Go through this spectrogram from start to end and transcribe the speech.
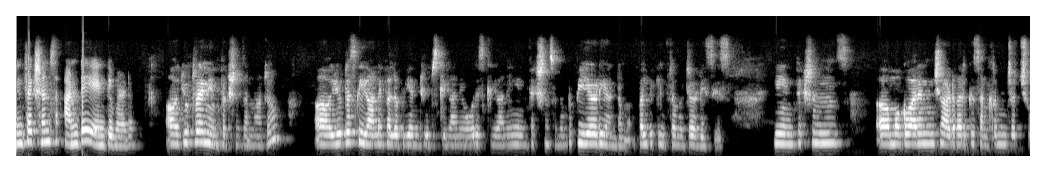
ఇన్ఫెక్షన్స్ అంటే ఏంటి మేడం? యూట్రైన్ ఇన్ఫెక్షన్స్ అనమాట యూటర్స్కి కానీ ఫెలోపియన్ ట్యూబ్స్కి కానీ ఓరిస్కి కానీ ఇన్ఫెక్షన్స్ ఉన్నప్పుడు పిఐడి అంటాము పెల్విక్ ఇన్ఫ్లమేటరీ డిసీజ్ ఈ ఇన్ఫెక్షన్స్ మగవారి నుంచి ఆడవారికి సంక్రమించవచ్చు.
